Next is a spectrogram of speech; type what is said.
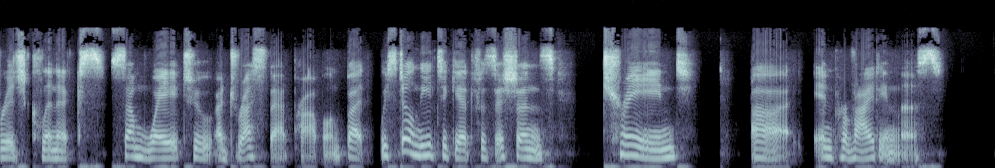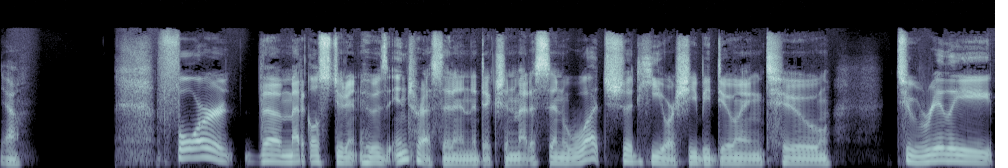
bridge clinics, some way to address that problem, but we still need to get physicians trained uh, in providing this. Yeah. For the medical student who is interested in addiction medicine, what should he or she be doing to to really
